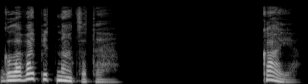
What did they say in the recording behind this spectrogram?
Глава 15. Кая.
